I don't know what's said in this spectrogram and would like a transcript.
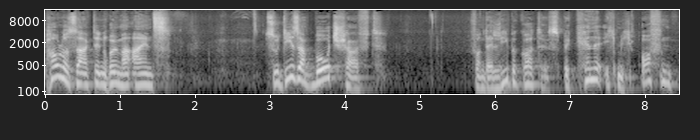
Paulus sagt in Römer 1, zu dieser Botschaft von der Liebe Gottes bekenne ich mich offen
